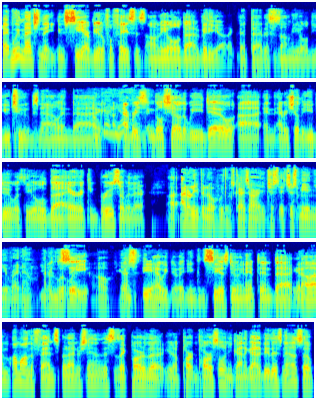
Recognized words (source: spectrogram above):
Hey, we mentioned that you can see our beautiful faces on the old uh, video, like that. Uh, this is on the old YouTubes now, and uh, okay, yeah. every single show that we do, uh, and every show that you do with the old uh, Eric and Bruce over there, I don't even know who those guys are. It's just it's just me and you right now. You can see. oh, yes. see how we do it. You can see us doing it, and uh, you know, I'm I'm on the fence, but I understand that this is like part of the you know part and parcel, and you kind of got to do this now. So,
